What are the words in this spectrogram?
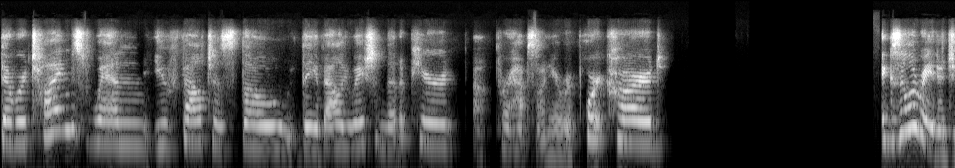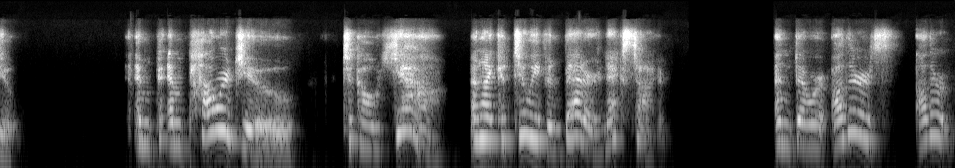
There were times when you felt as though the evaluation that appeared uh, perhaps on your report card exhilarated you, em- empowered you to go, yeah, and I could do even better next time. And there were others, other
